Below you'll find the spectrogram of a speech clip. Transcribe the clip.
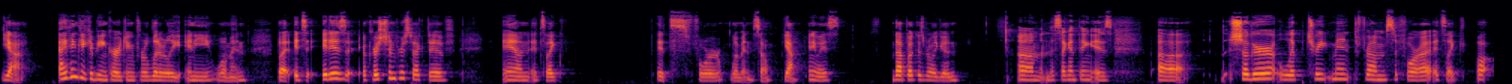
yeah i think it could be encouraging for literally any woman but it's it is a christian perspective and it's like it's for women so yeah anyways that book is really good um the second thing is uh sugar lip treatment from sephora it's like well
